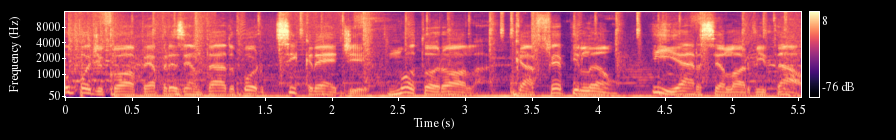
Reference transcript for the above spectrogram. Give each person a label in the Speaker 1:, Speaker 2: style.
Speaker 1: O Podcopa é apresentado por Sicredi, Motorola, Café Pilão e ArcelorMittal.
